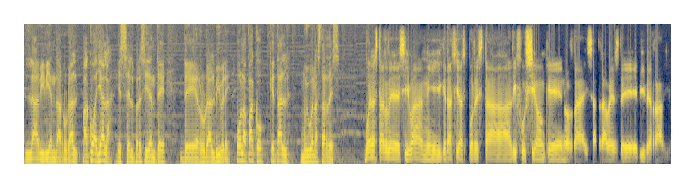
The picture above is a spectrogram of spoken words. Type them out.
la vivienda rural. Paco Ayala es el presidente de Rural Vibre. Hola Paco, ¿qué tal? Muy buenas tardes. Buenas tardes, Iván, y gracias por esta difusión que nos dais a través de Vive Radio.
